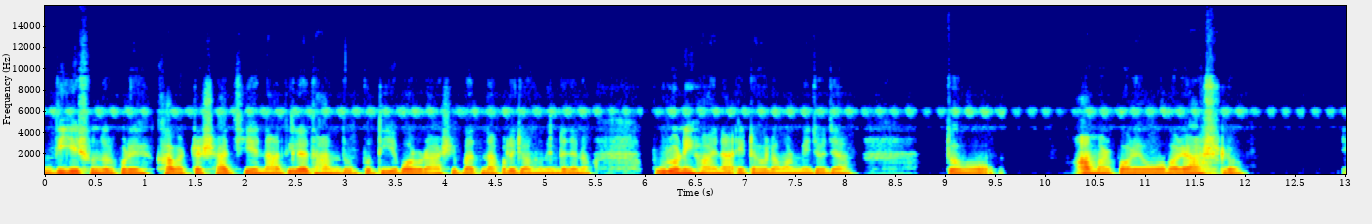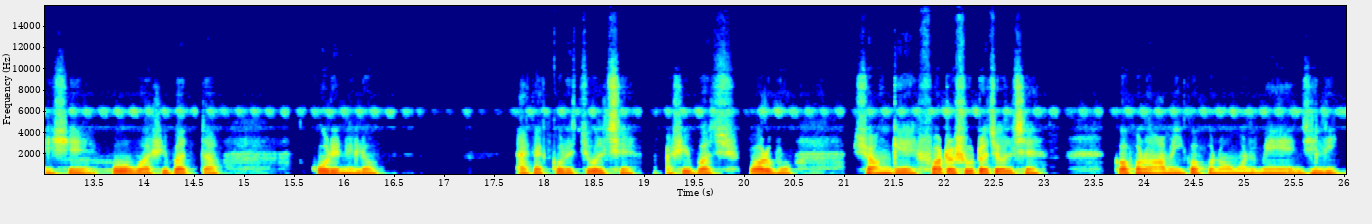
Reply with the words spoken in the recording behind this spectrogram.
দিয়ে সুন্দর করে খাবারটা সাজিয়ে না দিলে ধান দুব্য দিয়ে বড়রা আশীর্বাদ না করলে জন্মদিনটা যেন পূরণই হয় না। এটা হলো আমার মেজো যা। তো আমার পরে ও আবার আসলো। এসে ও আশীর্বাদটা করে নিল। এক এক করে চলছে। আশীর্বাদ পর্ব। সঙ্গে ফটোশ্যুটও চলছে। কখনো আমি, কখনো আমার মেয়ে ঝিলিক।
